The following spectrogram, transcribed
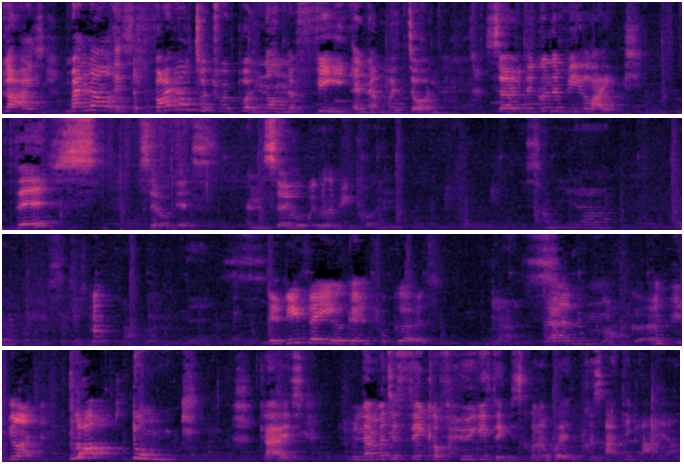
Guys, right now it's the final touch. We're putting on the feet, and then we're done. So they're gonna be like this. So it's and so we're gonna be putting this on here. And I'm gonna be sticking it down like. Did you say you were going for good? Yes. That is not good. You're like, block, dunk. Guys, remember to think of who you think is gonna win, because I think I am.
